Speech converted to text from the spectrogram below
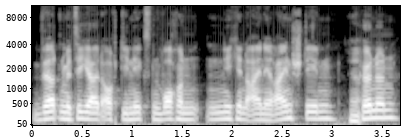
werde mit Sicherheit auch die nächsten Wochen nicht in eine reinstehen ja. können.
